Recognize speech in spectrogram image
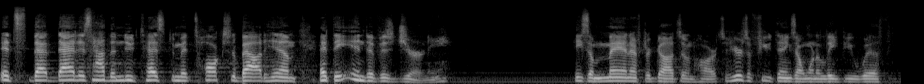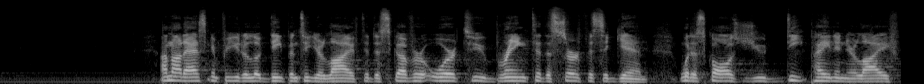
It's that that is how the New Testament talks about him at the end of his journey. He's a man after God's own heart. So here's a few things I want to leave you with. I'm not asking for you to look deep into your life to discover or to bring to the surface again what has caused you deep pain in your life.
